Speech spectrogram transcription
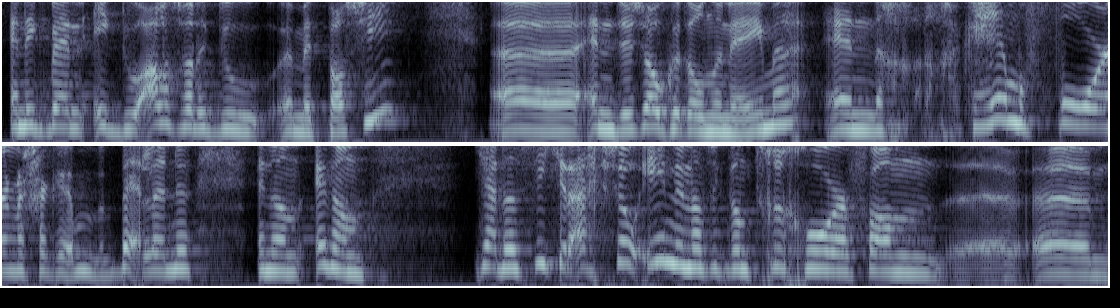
En ik, ben, ik doe alles wat ik doe eh, met passie. Uh, en dus ook het ondernemen. En dan ga ik helemaal voor en dan ga ik bellen. En dan, en dan ja, dan zit je er eigenlijk zo in. En als ik dan terughoor van uh, uh,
